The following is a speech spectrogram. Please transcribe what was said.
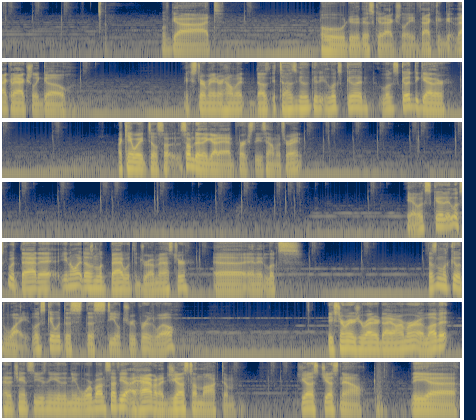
We've got. Oh, dude, this could actually that could that could actually go. Exterminator helmet does it does go good. It looks good. It looks good together. I can't wait till so, someday they gotta add perks to these helmets, right? Yeah, it looks good. It looks good with that. Uh, you know what? It doesn't look bad with the Drone Master. Uh, and it looks... Doesn't look good with white. It looks good with this the Steel Trooper as well. The Exterminator's your ride or die armor. I love it. Had a chance to use any of the new Warbond stuff yet? I haven't. I just unlocked them. Just, just now. The, uh...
